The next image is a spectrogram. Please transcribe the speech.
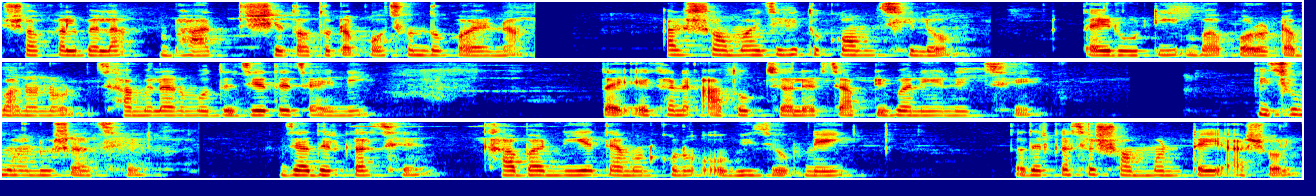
সকালবেলা ভাত সে ততটা পছন্দ করে না। আর সময় যেহেতু কম ছিল তাই রুটি বা পরোটা বানানোর ঝামেলার মধ্যে যেতে চাইনি। তাই এখানে আতপ চালের চাপটি বানিয়ে নিচ্ছি। কিছু মানুষ আছে যাদের কাছে খাবার নিয়ে তেমন কোনো অভিযোগ নেই। তাদের কাছে সম্মানটাই আসল।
